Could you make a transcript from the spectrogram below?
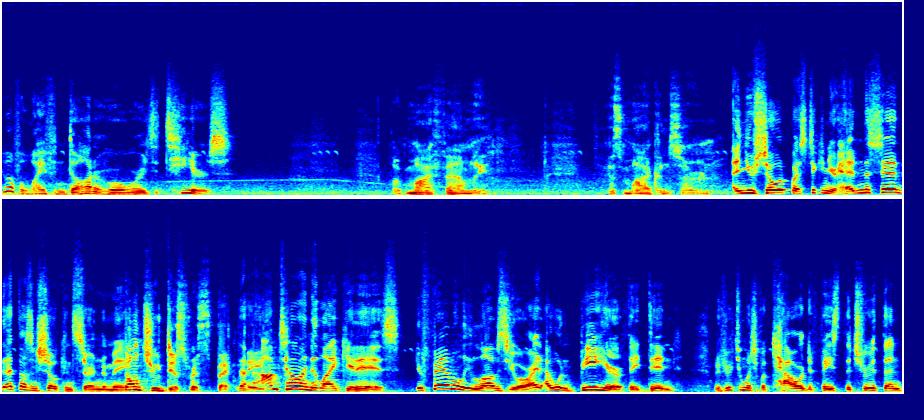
You have a wife and daughter who are worried to tears. Look, my family is my concern. And you show it by sticking your head in the sand? That doesn't show concern to me. Don't you disrespect me. I'm telling it like it is. Your family loves you, all right? I wouldn't be here if they didn't. But if you're too much of a coward to face the truth, then.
